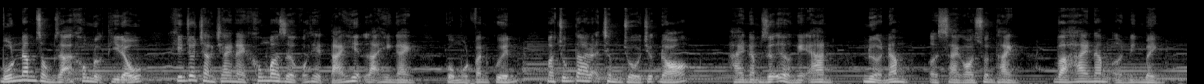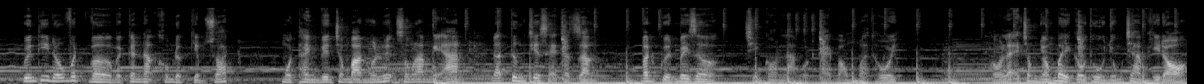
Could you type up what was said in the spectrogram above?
4 năm dòng dã không được thi đấu khiến cho chàng trai này không bao giờ có thể tái hiện lại hình ảnh của một Văn Quyến mà chúng ta đã trầm trồ trước đó. Hai năm rưỡi ở Nghệ An, nửa năm ở Sài Gòn Xuân Thành và hai năm ở Ninh Bình. Quyến thi đấu vật vờ với cân nặng không được kiểm soát. Một thành viên trong ban huấn luyện sông Lam Nghệ An đã từng chia sẻ thật rằng Văn Quyến bây giờ chỉ còn là một cái bóng mà thôi. Có lẽ trong nhóm 7 cầu thủ nhúng chàm khi đó,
